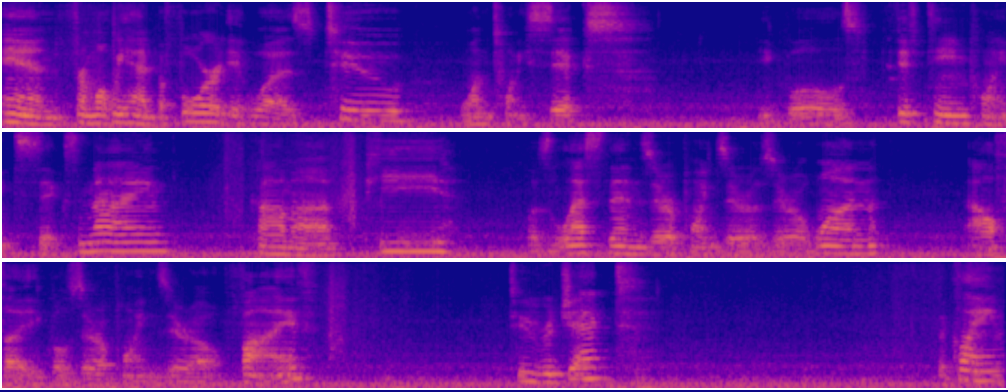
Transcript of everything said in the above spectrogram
and from what we had before, it was 2, 126 equals 15.69, comma, P was less than 0.001, alpha equals 0.05. To reject the claim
